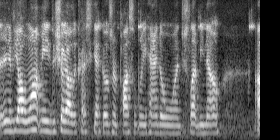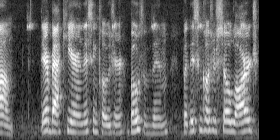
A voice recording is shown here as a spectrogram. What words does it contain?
and if y'all want me to show y'all the crested geckos or possibly handle one, just let me know. Um, they're back here in this enclosure, both of them. But this enclosure is so large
